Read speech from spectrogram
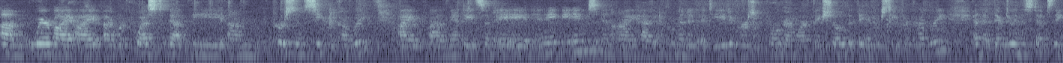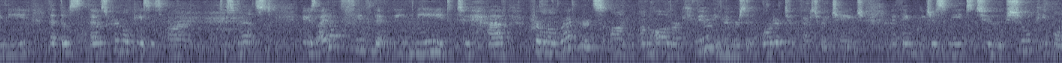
um, whereby I uh, request that the um, person seek recovery. I uh, mandate some AA and NA meetings, and I have implemented a DA diversion program where if they show that they have received recovery and that they're doing the steps they need, that those, those criminal cases are dismissed. Because I don't think that we need to have criminal records on, on all of our community members in order to effectuate change. I think we just need to show people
